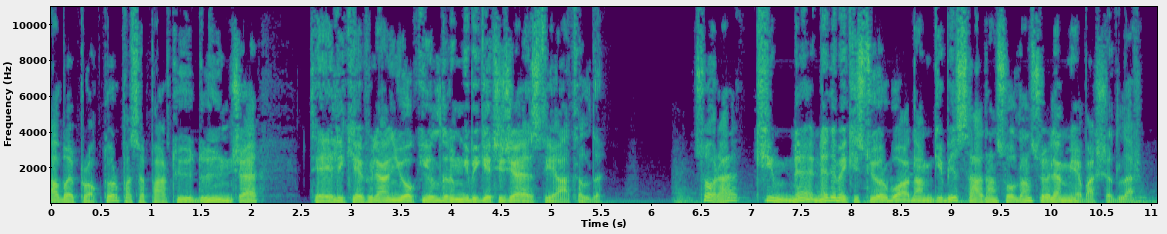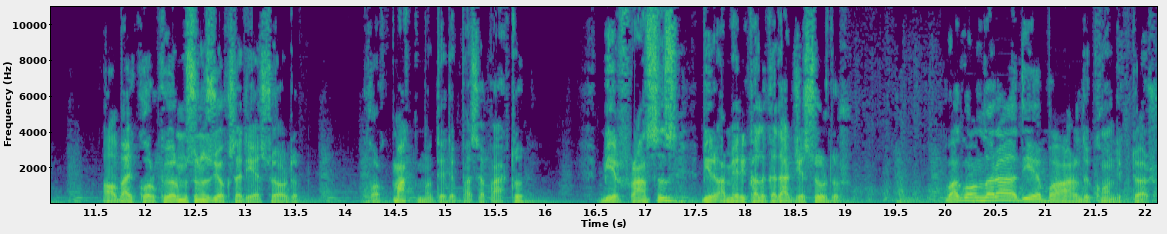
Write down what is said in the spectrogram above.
Albay Proctor pasapartuyu duyunca tehlike falan yok yıldırım gibi geçeceğiz diye atıldı. Sonra kim ne ne demek istiyor bu adam gibi sağdan soldan söylenmeye başladılar. Albay korkuyor musunuz yoksa diye sordu. Korkmak mı dedi pasapartu. Bir Fransız bir Amerikalı kadar cesurdur. Vagonlara diye bağırdı kondüktör.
